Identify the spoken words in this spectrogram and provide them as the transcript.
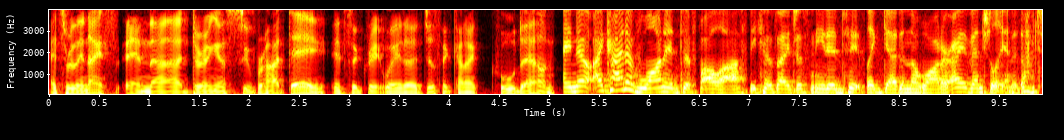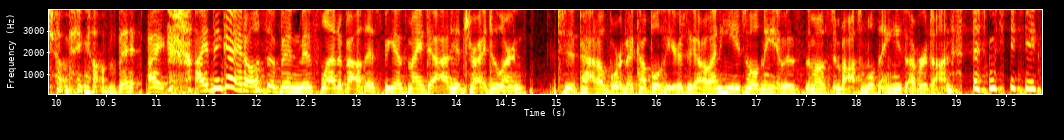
It's really nice. And uh, during a super hot day, it's a great way to just like kind of cool down. I know. I kind of wanted to fall off because I just needed to like get in the water. I eventually ended up jumping off of it. I, I think I had also been misled about this because my dad had tried to learn to paddleboard a couple of years ago and he told me it was the most impossible thing he's ever done. he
